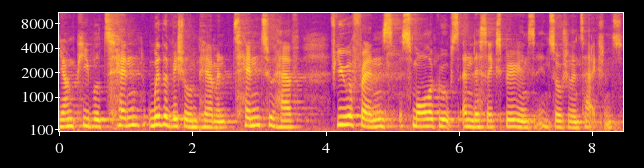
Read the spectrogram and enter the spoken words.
young people tend, with a visual impairment, tend to have fewer friends, smaller groups, and less experience in social interactions.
